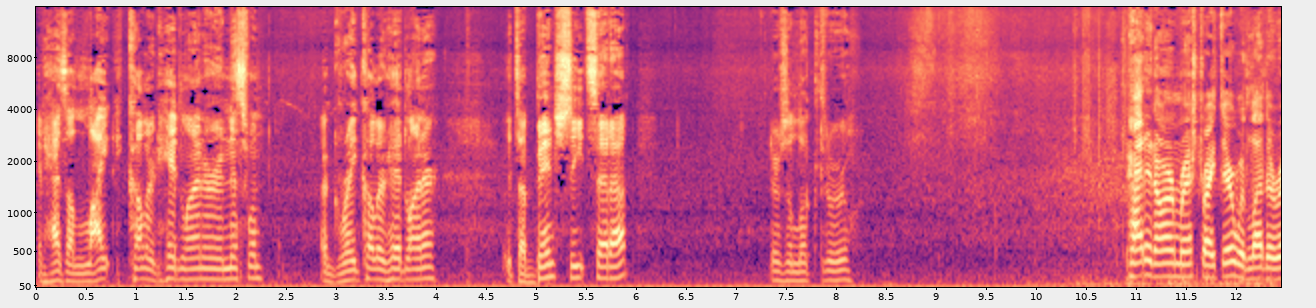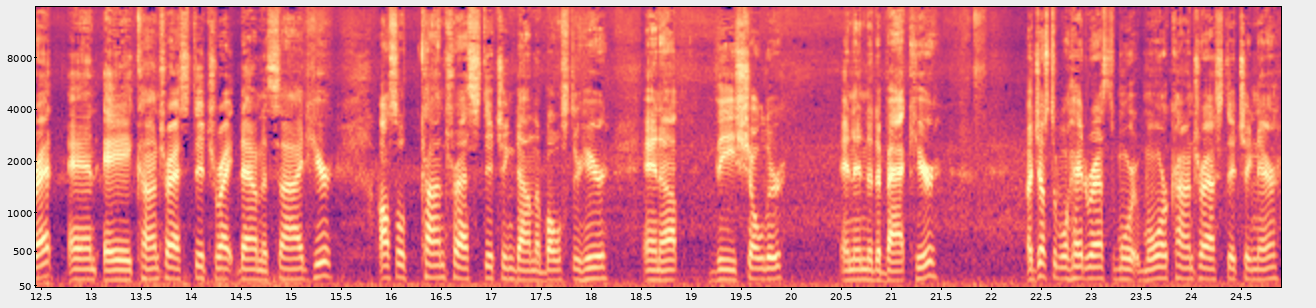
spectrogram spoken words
It has a light colored headliner in this one, a gray colored headliner. It's a bench seat setup. There's a look through. Padded armrest right there with leatherette and a contrast stitch right down the side here. Also contrast stitching down the bolster here and up the shoulder and into the back here. Adjustable headrest, more, more contrast stitching there.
